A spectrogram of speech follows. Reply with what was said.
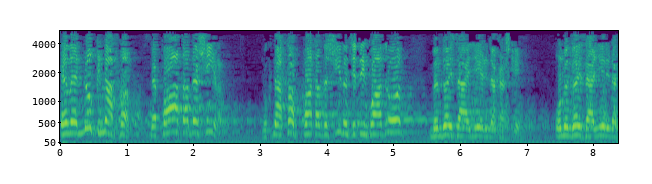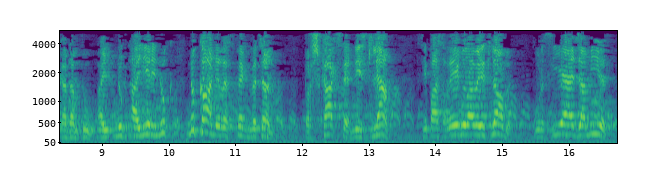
edhe nuk na thot, se pata dëshirën, Nuk na thot pata dëshirën që t'inkuadrohem, mendoj se ai njeri na ka shkë. Un mendoj se ai njeri na ka dëmtu. Ai nuk ai njeri nuk nuk ka një respekt veçant. Për shkak se në Islam, sipas rregullave islame, kursia e xhamisë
